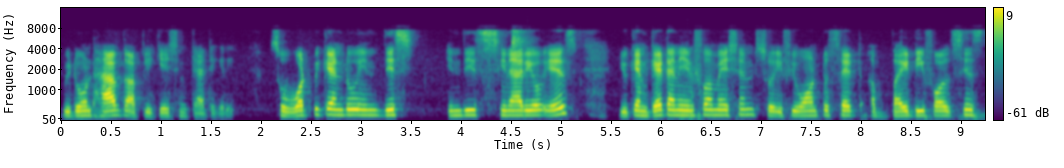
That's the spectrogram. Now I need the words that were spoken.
we don't have the application category. So what we can do in this in this scenario is you can get an information. So if you want to set a by default, since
